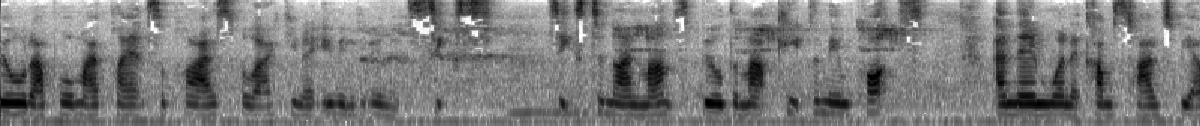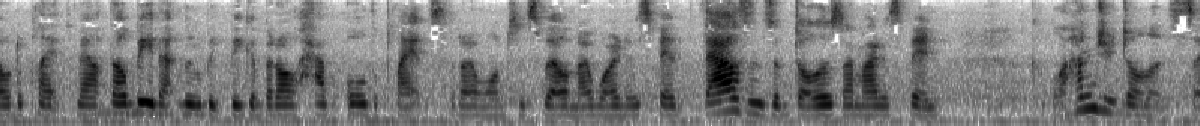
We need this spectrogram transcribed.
build up all my plant supplies for like, you know, even six six to nine months, build them up, keep them in pots, and then when it comes time to be able to plant them out, they'll be that little bit bigger, but I'll have all the plants that I want as well, and I won't have spent thousands of dollars, I might have spent a couple of hundred dollars, so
